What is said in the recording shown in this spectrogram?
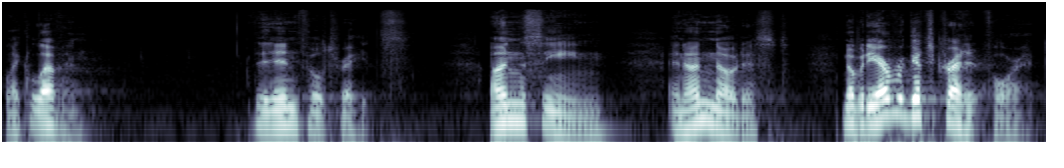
Like leaven that infiltrates, unseen and unnoticed. Nobody ever gets credit for it.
